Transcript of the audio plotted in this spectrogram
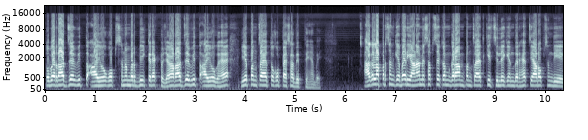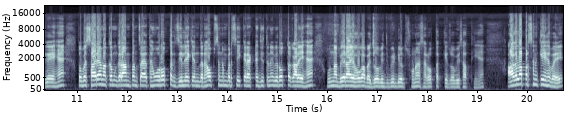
तो भाई, राज्य वित्त आयोग ऑप्शन नंबर बी करेक्ट हो जाएगा। राज्य वित्त आयोग है, ये पंचायतों को पैसा देते हैं भाई। अगला प्रश्न के हरियाणा में सबसे कम ग्राम पंचायत किस ज़िले के अंदर है? चार ऑप्शन दिए गए हैं। तो बस सारे में कम ग्राम पंचायत है, वो रोहतक ज़िले के अंदर है। ऑप्शन नंबर सी करेक्ट है। जितने भी रोहतक वाले हैं, उनना बेराय होगा भाई, जो भी वीडियो सुना है रोहतक के जो भी साथी हैं। अगला प्रश्न के है भाई,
